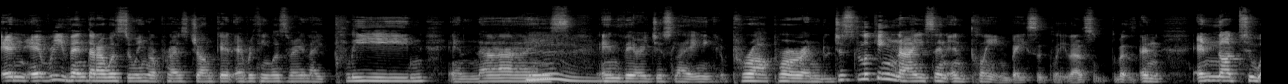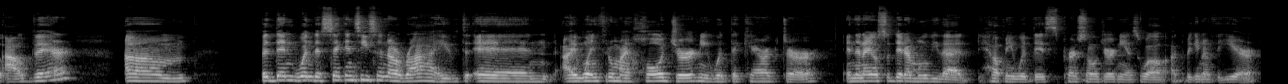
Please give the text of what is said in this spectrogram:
in every event that I was doing or press junket, everything was very like clean and nice mm. and very just like proper and just looking nice and, and clean basically. That's and and not too out there. Um but then when the second season arrived and I went through my whole journey with the character, and then I also did a movie that helped me with this personal journey as well at the beginning of the year.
